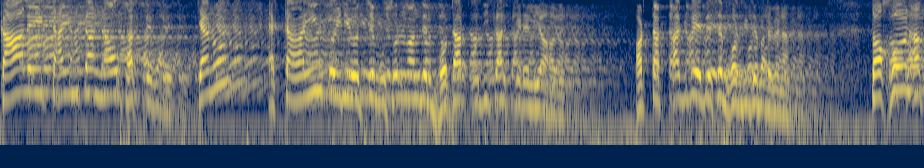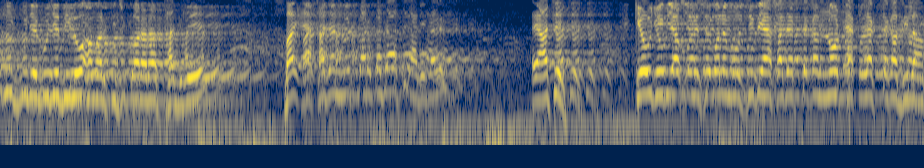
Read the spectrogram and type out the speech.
কাল এই টাইমটা নাও থাকতে পারে। কেন? একটা আইন তৈরি হচ্ছে, মুসলমানদের ভোটার অধিকার কেড়ে নেওয়া হবে। অর্থাৎ থাকবে দেশে ভোট দিতে পারবে না। তখন আপনি গুজে গুজে দিল, আমার কিছু করার আর থাকবে ভাই, এক হাজার নোট কারও কাছে আছে? আগেকারের? আছে। কেউ যদি এখন এসে বলে, মসজিদে এক হাজার টাকার নোট, এক লাখ টাকা দিলাম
